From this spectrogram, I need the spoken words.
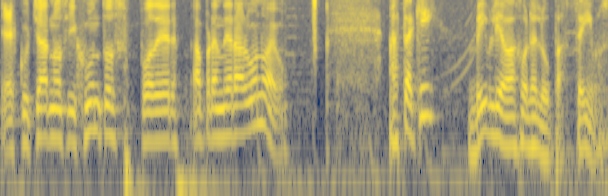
escucharnos y juntos poder aprender algo nuevo. Hasta aquí, Biblia bajo la lupa. Seguimos.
